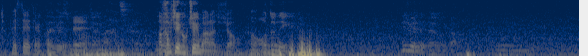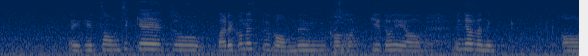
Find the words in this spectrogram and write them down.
저 패스해도 될까요? 네. 아, 갑자기 걱정이 많아지죠. 어, 떤 얘기 좀 해줘야 될까요, 우리가? 아, 이게 참 쉽게 좀 말을 꺼낼 수가 없는 것 그죠. 같기도 해요. 왜냐면은 어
